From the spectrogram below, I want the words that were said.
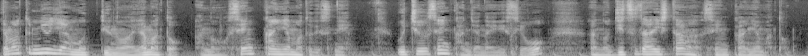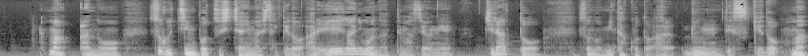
ヤマトミュージアムっていうのはヤマト、あの、戦艦ヤマトですね。宇宙戦艦じゃないですよ。あの、実在した戦艦ヤマト。まあ、あの、すぐ沈没しちゃいましたけど、あれ映画にもなってますよね。ちらっと、その見たことあるんですけど、まあ、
